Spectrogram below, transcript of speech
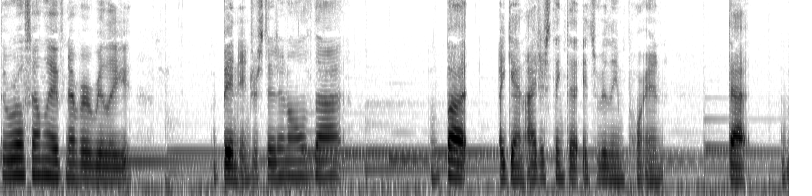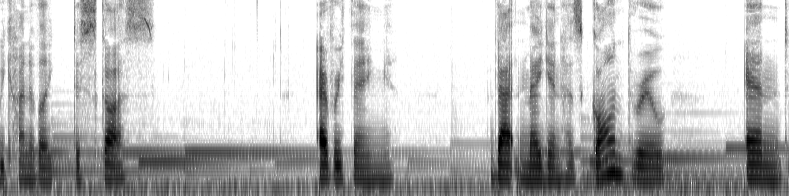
the royal family. I've never really been interested in all of that. But again, I just think that it's really important that we kind of like discuss everything that Meghan has gone through and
